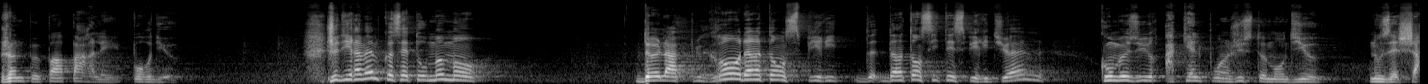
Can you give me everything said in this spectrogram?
Je ne peux pas parler pour Dieu. Je dirais même que c'est au moment de la plus grande intensité spirituelle qu'on mesure à quel point justement Dieu nous échappe.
